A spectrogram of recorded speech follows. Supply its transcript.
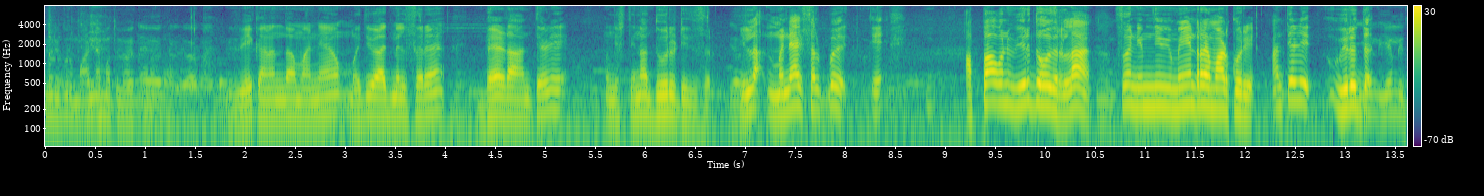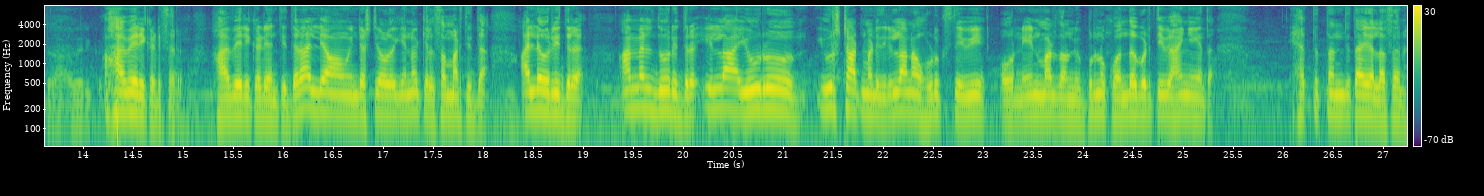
ಇವರಿಬ್ಬರು ಮಾನ್ಯ ಮತ್ತು ವಿವೇಕಾನಂದ? ವಿವೇಕಾನಂದ ಮಾನ್ಯ ಮದುವೆ ಆದಮೇಲೆ ಸರ್ ಬೇಡ ಅಂತೇಳಿ ಒಂದಿಷ್ಟು ದಿನ ದೂರ ಇಟ್ಟಿದ್ವಿ ಸರ್. ಇಲ್ಲ ಮನ್ಯಾಗ ಸ್ವಲ್ಪ ಅಪ್ಪ ಅವನ ವಿರುದ್ಧ ಹೋದ್ರಲ್ಲ ಸೊ ನಿಮ್ಮ ನೀವು ಮೇನ್ರ ಮಾಡ್ಕೊರಿ ಅಂತೇಳಿ ವಿರುದ್ಧ ಹಾವೇರಿ ಕಡೆ. ಸರ್ ಹಾವೇರಿ ಕಡೆ ಅಂತಿದ್ದಾರೆ ಅಲ್ಲಿ ಅವ್ನು ಇಂಡಸ್ಟ್ರಿ ಏನೋ ಕೆಲಸ ಮಾಡ್ತಿದ್ದ. ಅಲ್ಲಿ ಅವ್ರು ಇದ್ರೆ. ಆಮೇಲೆ ದೂರ ಇದ್ರೆ. ಇಲ್ಲ ಇವರು ಇವ್ರು ಸ್ಟಾರ್ಟ್ ಮಾಡಿದ್ರು. ಇಲ್ಲ ನಾವು ಹುಡುಕ್ಸ್ತೀವಿ. ಅವ್ರನ್ನ ಏನು ಮಾಡ್ದು ಅವ್ನ ಇಬ್ಬರನ್ನೂ ಕೊಂದ ಬಿಡ್ತೀವಿ ಹಾಗೆ ಅಂತ. ಹೆತ್ತ ತಂದೆ ತಾಯಿ ಅಲ್ಲ ಸರ್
